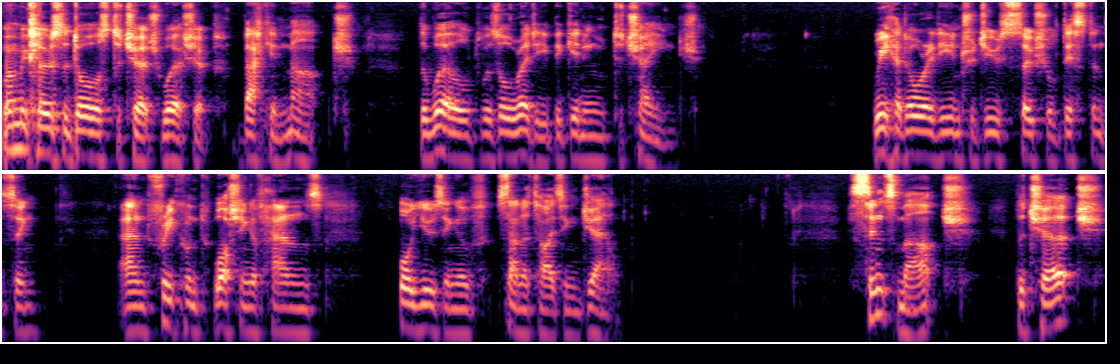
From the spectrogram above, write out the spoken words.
When we closed the doors to church worship back in March, the world was already beginning to change. We had already introduced social distancing and frequent washing of hands or using of sanitizing gel. Since March, the church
